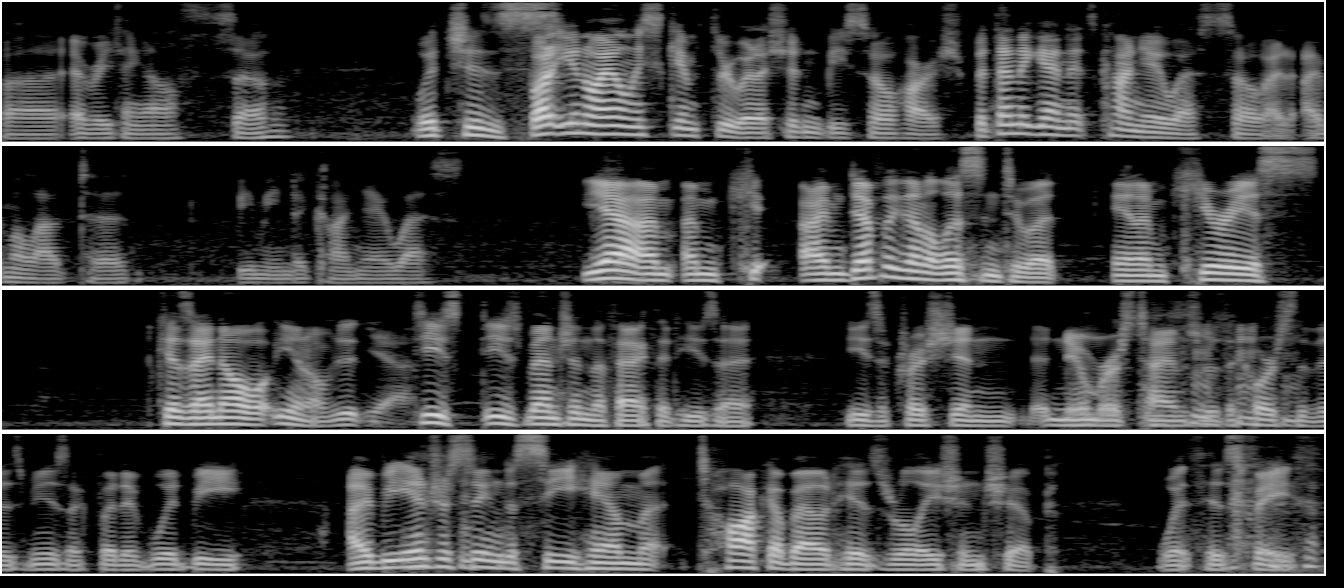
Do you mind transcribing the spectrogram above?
uh, everything else. So, which is but you know, I only skimmed through it. I shouldn't be so harsh. But then again, it's Kanye West, so I, I'm allowed to be mean to Kanye West. yeah, I'm I'm cu- I'm definitely gonna listen to it, and I'm curious because I know you know Yeah. he's he's mentioned the fact that he's a he's a Christian numerous times over the course of his music, but it would be I'd be interesting to see him talk about his relationship with his faith,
